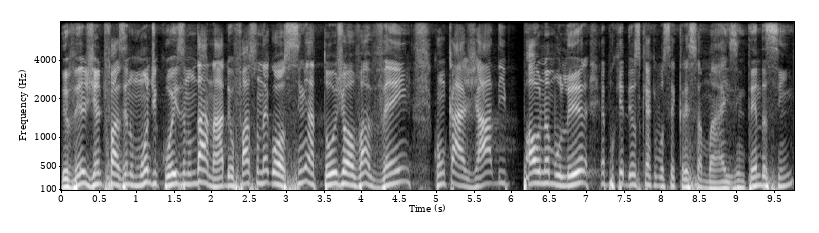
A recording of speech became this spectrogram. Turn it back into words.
Eu vejo gente fazendo um monte de coisa e não dá nada. Eu faço um negocinho à toa, Jeová vem com cajado e pau na muleira. É porque Deus quer que você cresça mais. Entenda assim.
